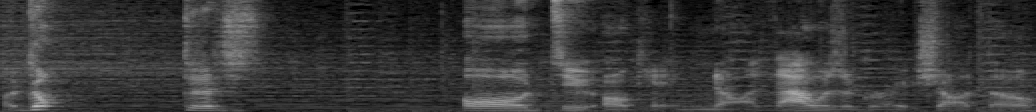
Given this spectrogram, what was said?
Uh, don't. Did I just? Oh, dude. Okay, no, that was a great shot though.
